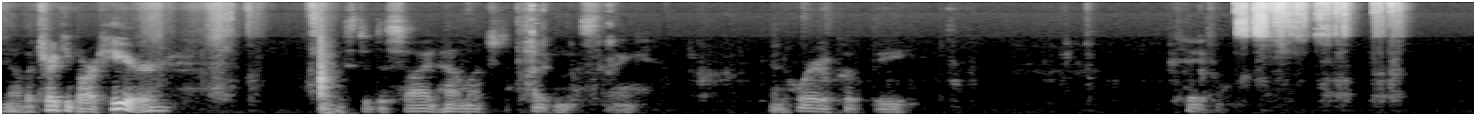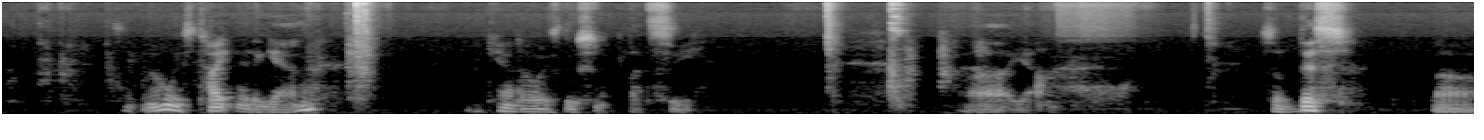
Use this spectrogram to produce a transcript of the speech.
Now the tricky part here is to decide how much to tighten this thing and where to put the tail. I can always tighten it again. I can't always loosen it. Let's see. Uh, yeah. So this uh,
